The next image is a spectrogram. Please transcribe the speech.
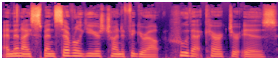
and then I spend several years trying to figure out who that character is,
